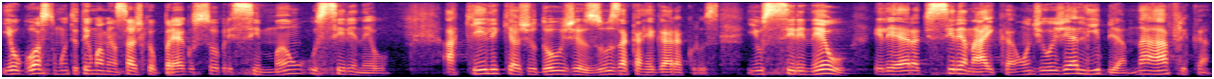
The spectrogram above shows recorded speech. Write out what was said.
E eu gosto muito, tenho uma mensagem que eu prego sobre Simão o Sirineu aquele que ajudou Jesus a carregar a cruz. E o Sirineu, ele era de Cirenaica, onde hoje é a Líbia, na África.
